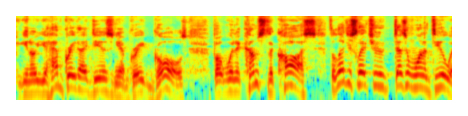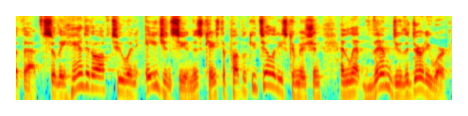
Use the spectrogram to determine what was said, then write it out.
you know, you have great ideas and you have great goals, but when it comes to the costs, the legislature doesn't want to deal with that. So they hand it off to an agency, in this case, the Public Utilities Commission, and let them do the dirty work.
